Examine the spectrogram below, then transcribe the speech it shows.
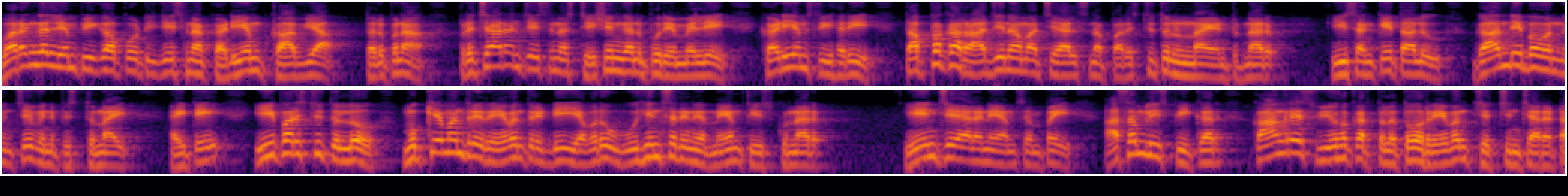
వరంగల్ ఎంపీగా పోటీ చేసిన కడియం కావ్య తరపున ప్రచారం చేసిన స్టేషన్ గన్పూర్ ఎమ్మెల్యే కడియం శ్రీహరి తప్పక రాజీనామా చేయాల్సిన పరిస్థితులున్నాయంటున్నారు. ఈ సంకేతాలు గాంధీభవన్ నుంచే వినిపిస్తున్నాయి. అయితే ఈ పరిస్థితుల్లో ముఖ్యమంత్రి రేవంత్ రెడ్డి ఎవరూ ఊహించని నిర్ణయం తీసుకున్నారు. ఏం చేయాలనే అంశంపై అసెంబ్లీ స్పీకర్ కాంగ్రెస్ వ్యూహకర్తలతో రేవంత్ చర్చించారట.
